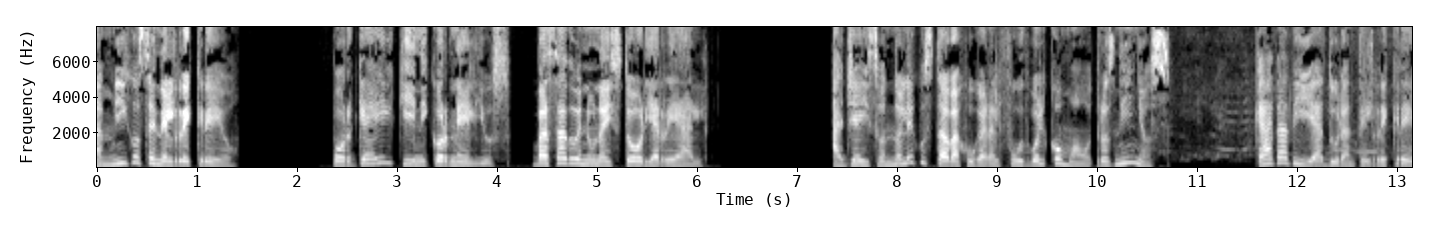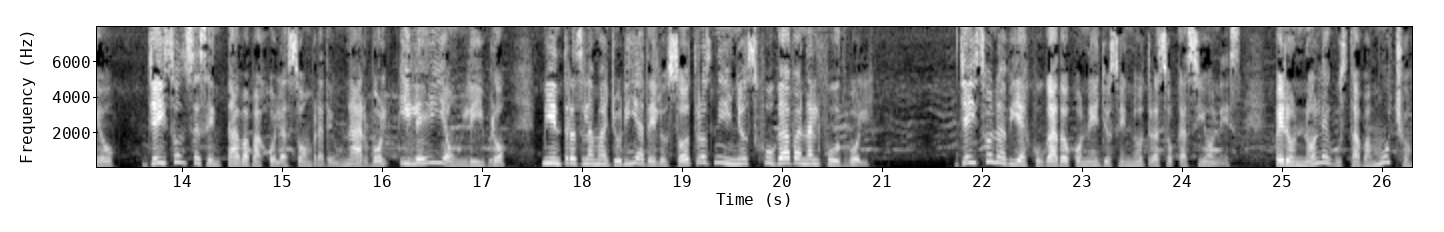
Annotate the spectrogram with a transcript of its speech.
Amigos en el recreo. Por Gail Kinney Cornelius, basado en una historia real. A Jason no le gustaba jugar al fútbol como a otros niños. Cada día, durante el recreo, Jason se sentaba bajo la sombra de un árbol y leía un libro, mientras la mayoría de los otros niños jugaban al fútbol. Jason había jugado con ellos en otras ocasiones, pero no le gustaba mucho.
